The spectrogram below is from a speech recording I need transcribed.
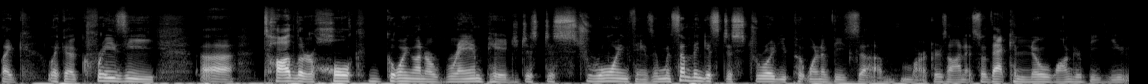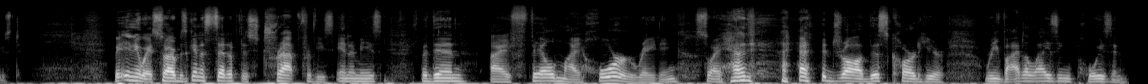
like like a crazy uh, toddler Hulk going on a rampage, just destroying things. And when something gets destroyed, you put one of these uh, markers on it so that can no longer be used. But anyway, so I was going to set up this trap for these enemies, but then I failed my horror rating, so I had I had to draw this card here, revitalizing poison.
